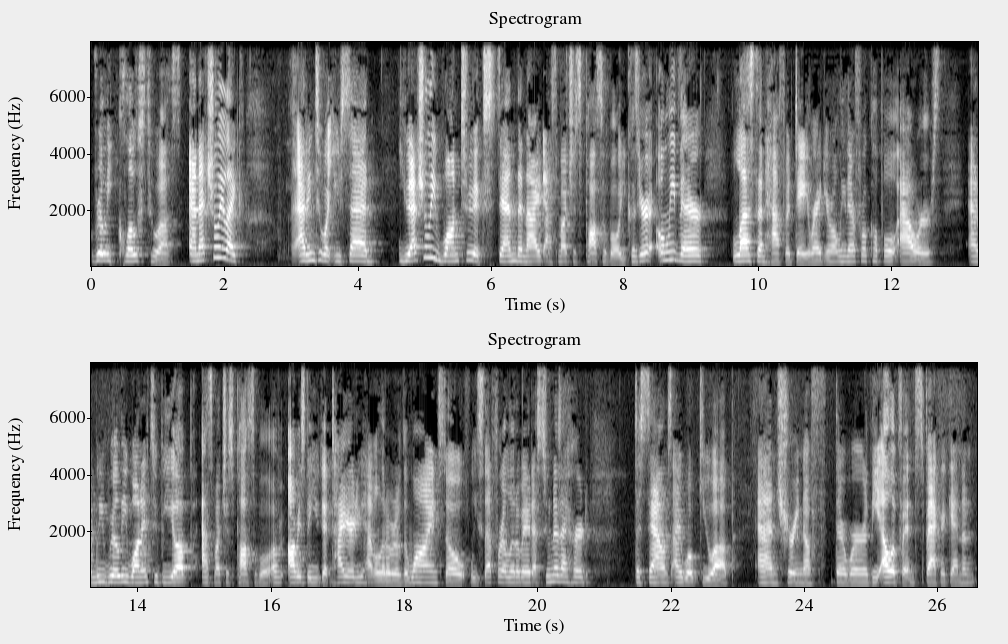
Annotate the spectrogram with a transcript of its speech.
really close to us. And actually, like, adding to what you said, you actually want to extend the night as much as possible because you're only there less than half a day, right? You're only there for a couple hours. And we really wanted to be up as much as possible. Obviously, you get tired, you have a little bit of the wine. So we slept for a little bit. As soon as I heard the sounds, I woke you up. And sure enough, there were the elephants back again. And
